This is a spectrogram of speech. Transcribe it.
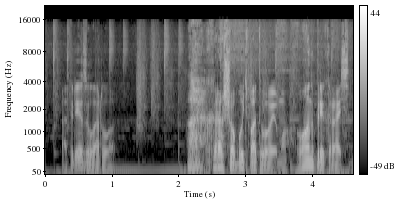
— отрезал Орло. «Хорошо, будь по-твоему, он прекрасен».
